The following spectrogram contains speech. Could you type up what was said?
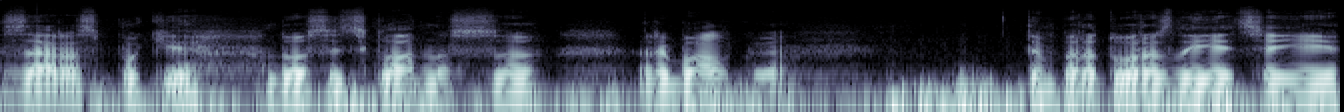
зараз поки досить складно з рибалкою. Температура, здається, і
